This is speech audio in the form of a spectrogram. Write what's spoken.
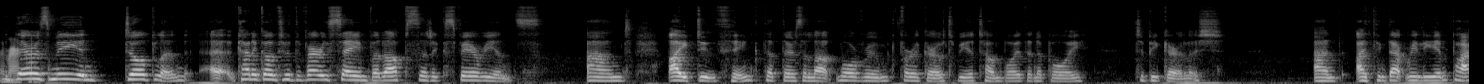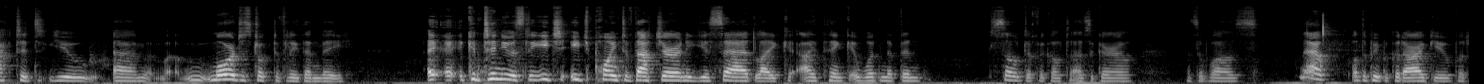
America. There's me in Dublin, uh, kind of going through the very same but opposite experience. And I do think that there's a lot more room for a girl to be a tomboy than a boy to be girlish. And I think that really impacted you um, more destructively than me. It, it, continuously, each each point of that journey, you said, like, I think it wouldn't have been so difficult as a girl as it was. Now, other people could argue, but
